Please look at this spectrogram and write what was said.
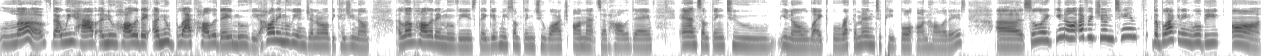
love that we have a new holiday, a new black holiday movie, a holiday movie in general, because you know, I love holiday movies. They give me something to watch on that said holiday and something to, you know, like recommend to people on holidays. Uh, so, like, you know, every Juneteenth, the blackening will be on.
